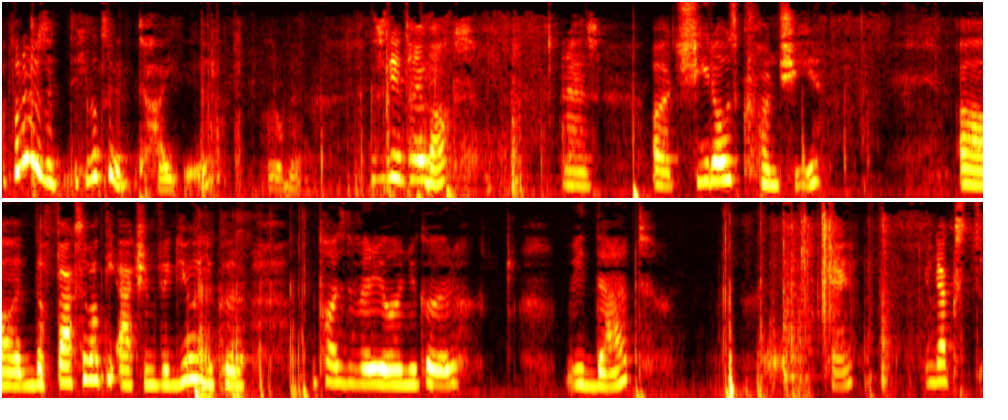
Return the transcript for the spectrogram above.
I thought it was a, he looks like a tiger, a little bit. This is the entire box. It has uh, Cheetos Crunchy. Uh, the facts about the action figure, you could pause the video and you could read that. Okay. Next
